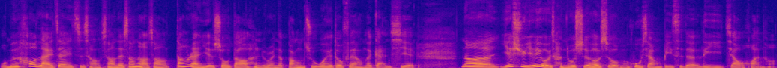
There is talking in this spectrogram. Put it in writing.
我们后来在职场上、在商场上，当然也受到很多人的帮助，我也都非常的感谢。那也许也有很多时候是我们互相彼此的利益交换哈。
